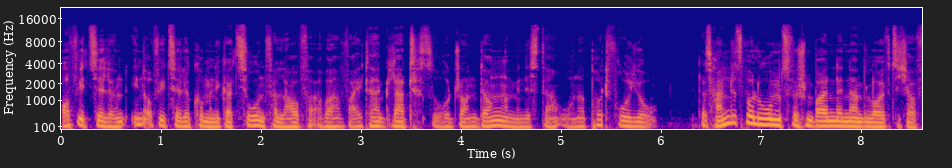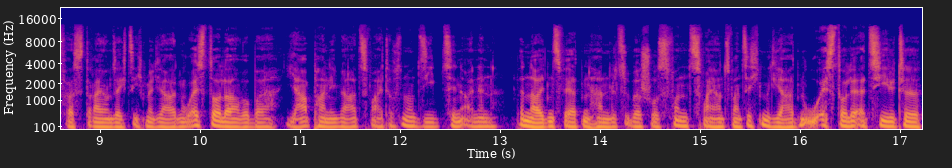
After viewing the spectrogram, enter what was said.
offizielle und inoffizielle Kommunikation verlaufe aber weiter glatt, so John Dong, Minister ohne Portfolio. Das Handelsvolumen zwischen beiden Ländern beläuft sich auf fast 63 Milliarden US-Dollar, wobei Japan im Jahr 2017 einen beneidenswerten Handelsüberschuss von 22 Milliarden US-Dollar erzielte.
